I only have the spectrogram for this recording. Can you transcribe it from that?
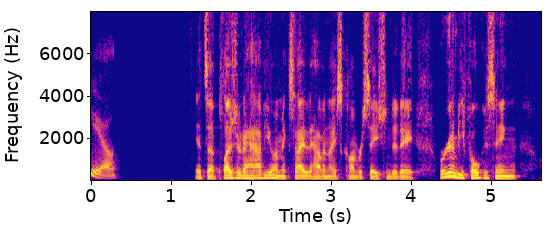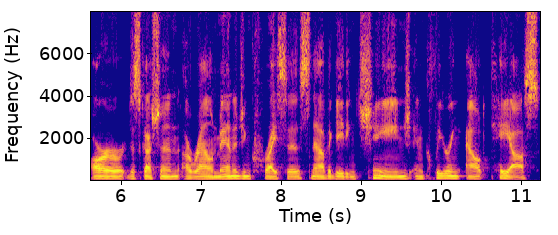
you. It's a pleasure to have you. I'm excited to have a nice conversation today. We're going to be focusing our discussion around managing crisis, navigating change, and clearing out chaos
